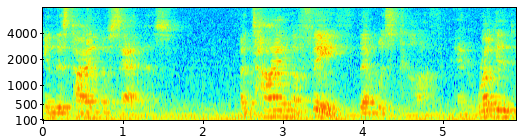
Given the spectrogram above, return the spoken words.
in this time of sadness. A time of faith that was tough and rugged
